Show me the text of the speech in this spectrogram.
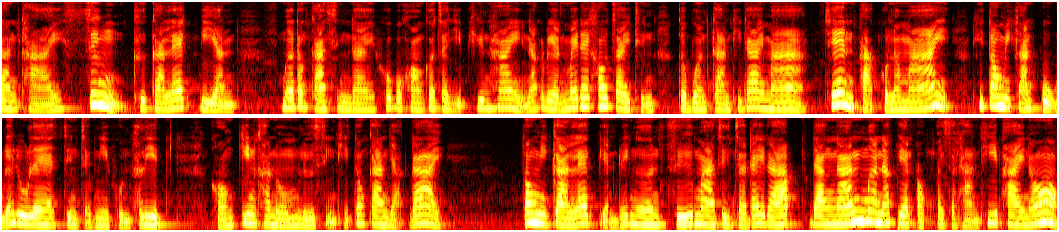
การขาย ซึ่งคือการแลกเปลี่ยน มื่อต้องการสิ่งใดผู้ปกครองก็จะหยิบยื่นให้ นักเรียนไม่ได้เข้าใจถึงกระบวนการที่ได้มา เช่น ผักผลไม้ที่ต้องมีการปลูกและดูแลจึงจะมีผลผลิต ของกินขนมหรือสิ่งที่ต้องการอยากได้ ต้องมีการแลกเปลี่ยนด้วยเงิน ซื้อมาจึงจะได้รับ ดังนั้นเมื่อนักเรียนออกไปสถานที่ภายนอก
